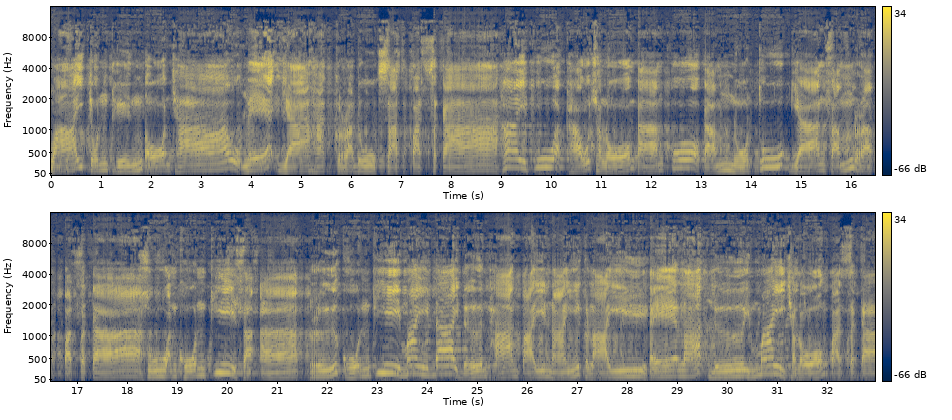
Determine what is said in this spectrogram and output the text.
ไว้จนถึงตอนเช้า และอย่าหักกระดูกสัตว์ปัสกา ให้พวกเขาฉลองตามข้อกำหนดทุกอย่างสำหรับปัสกา ส่วนคนที่สะอาด หรือคนที่ไม่ได้เดินทางไปไหนไกล แต่ละเลยไม่ฉลองปัสกา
